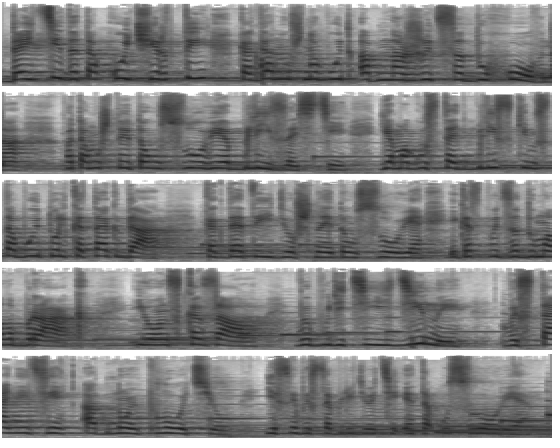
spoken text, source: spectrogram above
дойти до такой черты, когда нужно будет обнажиться духовно, потому что это условие близости. Я могу стать близким с тобой только тогда, когда ты идешь на это условие. И Господь задумал брак, и Он сказал, вы будете едины, вы станете одной плотью, если вы соблюдете это условие.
